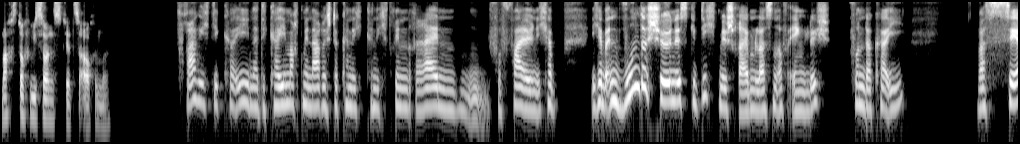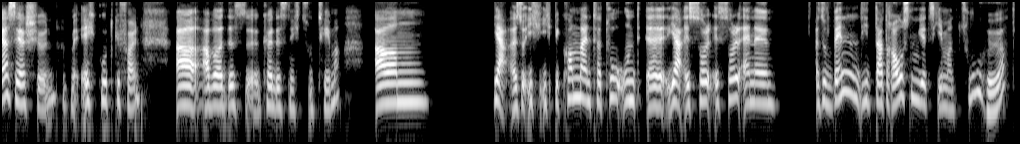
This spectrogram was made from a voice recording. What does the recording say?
Mach's doch wie sonst jetzt auch immer. Frage ich die KI. Na, die KI macht mir narrisch, da kann ich, kann ich drin rein hm, verfallen. Ich habe ich hab ein wunderschönes Gedicht mir schreiben lassen auf Englisch von der KI. War sehr, sehr schön. Hat mir echt gut gefallen. Äh, aber das äh, gehört jetzt nicht zum Thema. Ähm, ja, also ich, ich bekomme mein Tattoo und äh, ja, es soll, es soll eine, also wenn die, da draußen jetzt jemand zuhört,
